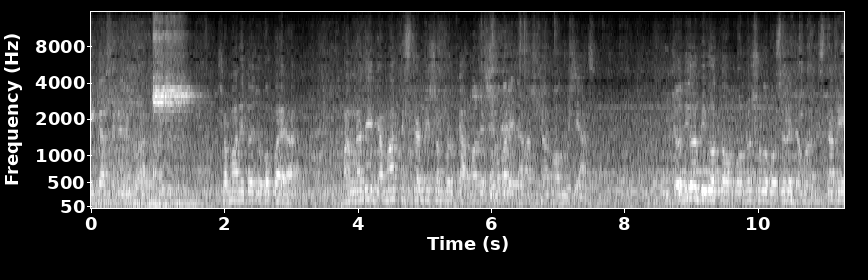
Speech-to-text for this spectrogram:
এই কাজ সেখানে করা না। সম্মানিত যুবক ভাইরা বাংলাদেশ জামাত ইসলামী সম্পর্কে আমাদের সবারই জানাশোনা কম বেশি আছে যদিও বিগত পনেরো ষোলো বছরে জামাত ইসলামী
